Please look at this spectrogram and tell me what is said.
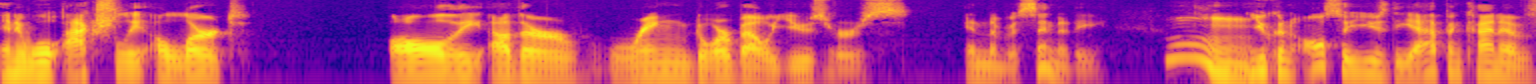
and it will actually alert all the other ring doorbell users in the vicinity. Hmm. You can also use the app and kind of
